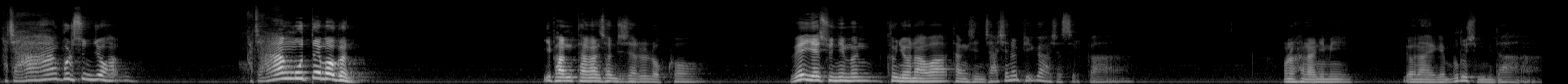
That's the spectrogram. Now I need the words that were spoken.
가장 불순종하고 가장 못돼 먹은 이 방탕한 선지자를 놓고 왜 예수님은 그 요나와 당신 자신을 비교하셨을까? 오늘 하나님이 요나에게 물으십니다.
